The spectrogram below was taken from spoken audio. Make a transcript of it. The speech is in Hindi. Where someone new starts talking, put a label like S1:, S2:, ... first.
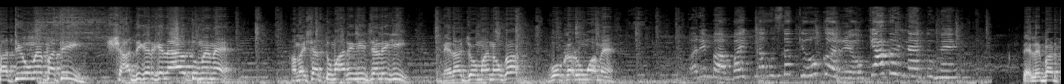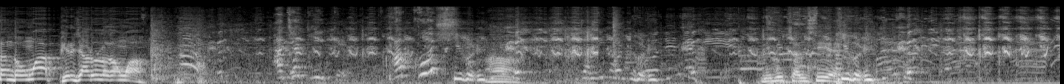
S1: पति हूँ मैं पति। शादी करके लाया हूँ तुम्हें मैं। हमेशा तुम्हारी नहीं चलेगी। मेरा जो मन होगा वो करूँगा मैं।
S2: अरे बाबा इतना गुस्सा क्यों कर रहे हो? क्या करना है तुम्हें?
S1: पहले बर्तन धोऊँगा फिर झाड़ू लगाऊँगा।
S2: अच्छा ठीक है। आप खुश?
S1: हाँ।
S2: जल्दी
S1: चलती है।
